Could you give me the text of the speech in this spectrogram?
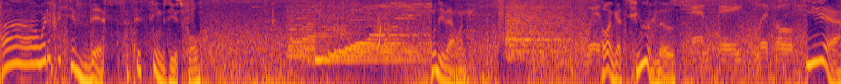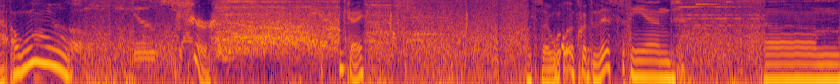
Uh, what if we do this? This seems useful. We'll do that one. Oh, I've got two of those. Yeah. Well, sure. Okay. So we'll equip this and um.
